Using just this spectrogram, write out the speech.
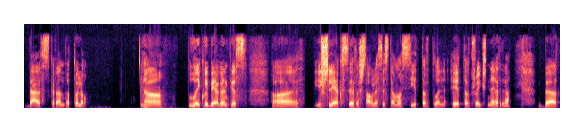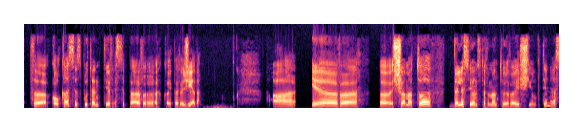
dar skrenda toliau. Laikui bėgant jis išlėks ir iš Saulės sistemos į tarp, į tarp žvaigždinę erdvę, bet kol kas jis būtent tyrėsi per Kuiperio žiedą. Ir šiuo metu dalis jo instrumentų yra išjungti, nes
